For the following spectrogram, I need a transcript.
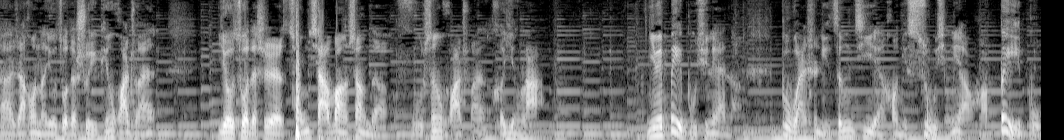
啊，然后呢又做的水平划船。又做的是从下往上的俯身划船和硬拉，因为背部训练呢，不管是你增肌也好，你塑形也好，背部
